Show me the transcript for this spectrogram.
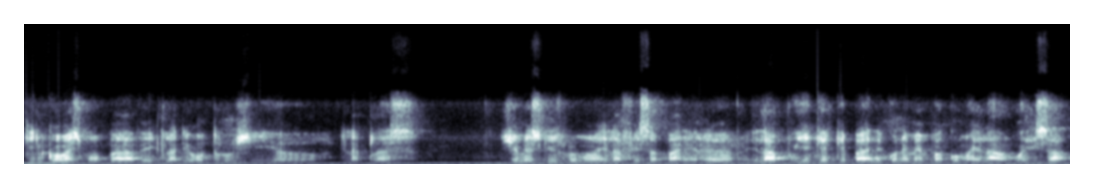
qui ne correspondent pas avec la déontologie euh, classe. Je m'excuse vraiment, elle a fait ça par erreur. Elle a appuyé quelque part, elle ne connaît même pas comment elle a envoyé ça.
